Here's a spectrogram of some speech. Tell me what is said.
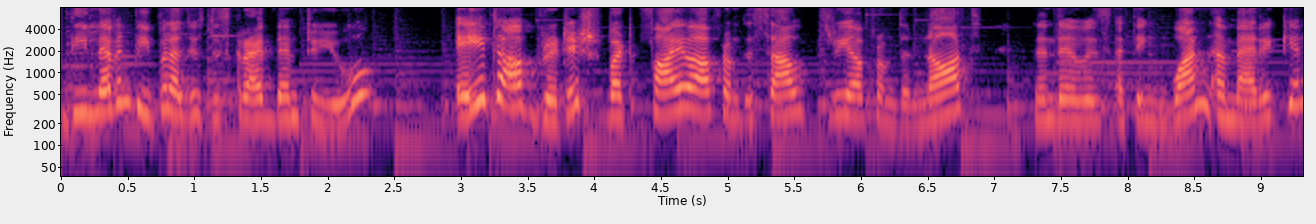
the 11 people, I'll just describe them to you. Eight are British, but five are from the south, three are from the north. Then there was, I think, one American,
